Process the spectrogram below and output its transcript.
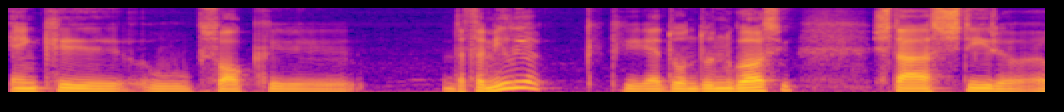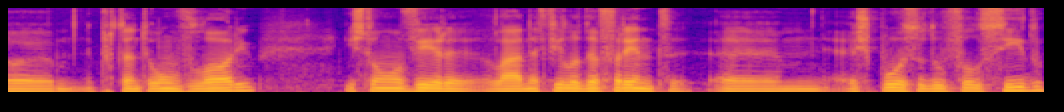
em que o pessoal que, da família, que é dono do negócio, está a assistir, uh, portanto, a um velório e estão a ver lá na fila da frente uh, a esposa do falecido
